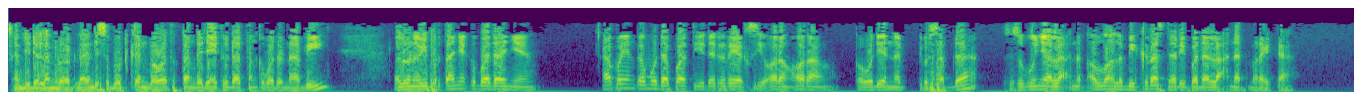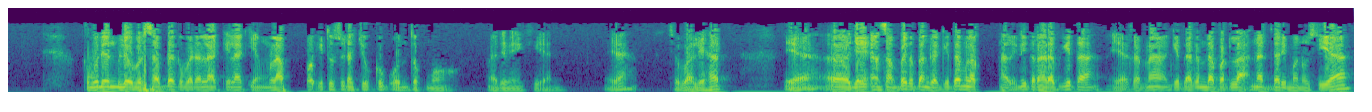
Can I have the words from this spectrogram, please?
dan di dalam riwayat lain disebutkan bahwa tetangganya itu datang kepada Nabi. Lalu Nabi bertanya kepadanya apa yang kamu dapati dari reaksi orang-orang? Kemudian Nabi bersabda sesungguhnya laknat Allah lebih keras daripada laknat mereka. Kemudian beliau bersabda kepada laki-laki yang melapor itu sudah cukup untukmu. Nah demikian. Ya, coba lihat. Ya e, jangan sampai tetangga kita melakukan hal ini terhadap kita. Ya karena kita akan dapat laknat dari manusia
